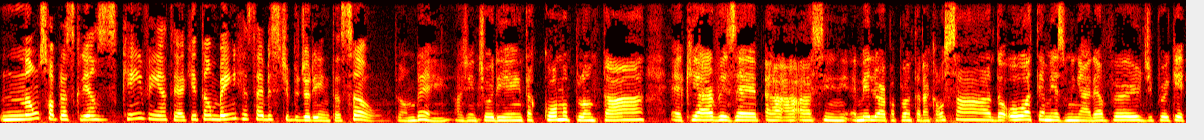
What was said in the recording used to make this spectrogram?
não só para as crianças, quem vem até aqui também recebe esse tipo de orientação? Também. A gente orienta como plantar, é, que árvores é assim é melhor para plantar na calçada ou até mesmo em área verde, porque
